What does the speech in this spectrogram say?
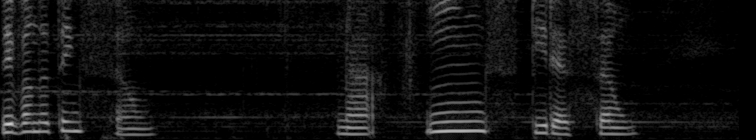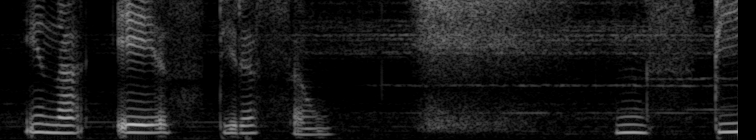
levando atenção na inspiração e na expiração. Inspira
